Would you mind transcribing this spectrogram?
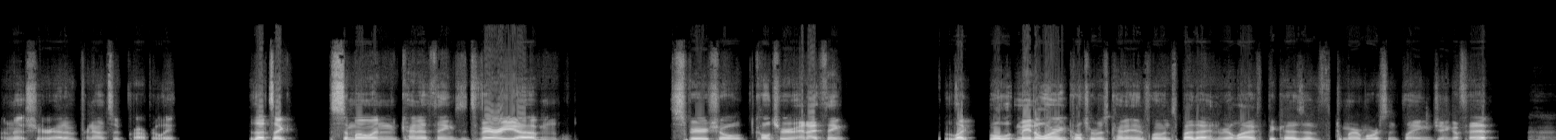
I'm not sure how to pronounce it properly. But that's like Samoan kind of things. It's very um spiritual culture, and I think like well, Mandalorian culture was kind of influenced by that in real life because of Temuera Morrison playing Jango Fett, Uh-huh.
